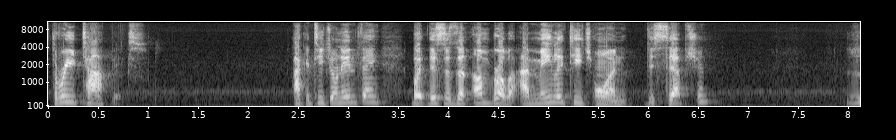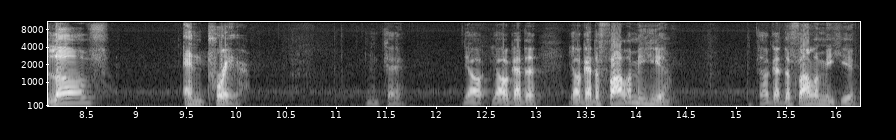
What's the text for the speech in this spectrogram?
three topics. I can teach on anything, but this is an umbrella. I mainly teach on deception, love, and prayer. Okay. Y'all y'all got to y'all got to follow me here. Y'all got to follow me here.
